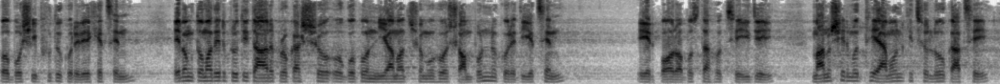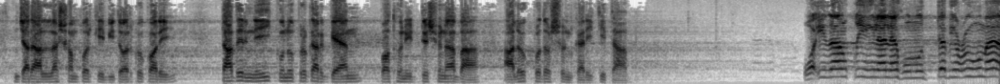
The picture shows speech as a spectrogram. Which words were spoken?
ও বশীভূত করে রেখেছেন এবং তোমাদের প্রতি তাঁর প্রকাশ্য ও গোপন নিয়ামতসমূহ সম্পন্ন করে দিয়েছেন এরপর অবস্থা হচ্ছে এই যে মানুষের মধ্যে এমন কিছু লোক আছে যারা আল্লাহ সম্পর্কে বিতর্ক করে তাদের নেই কোনো প্রকার জ্ঞান পথ নির্দেশনা বা আলোক প্রদর্শনকারী কিতাব وإذا قيل لهم اتبعوا ما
